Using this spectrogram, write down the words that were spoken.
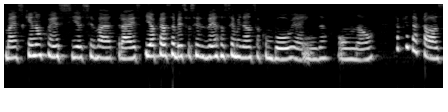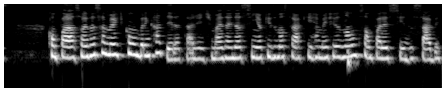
Mas quem não conhecia, se vai atrás. E eu quero saber se vocês veem essa semelhança com Bowie ainda, ou não. Eu fiz aquelas comparações, mas foi meio que como brincadeira, tá, gente? Mas ainda assim, eu quis mostrar que realmente eles não são parecidos, sabe?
